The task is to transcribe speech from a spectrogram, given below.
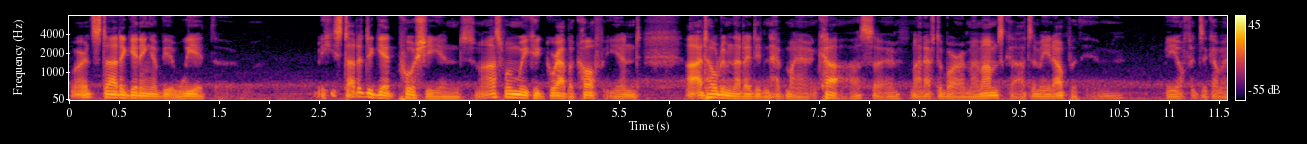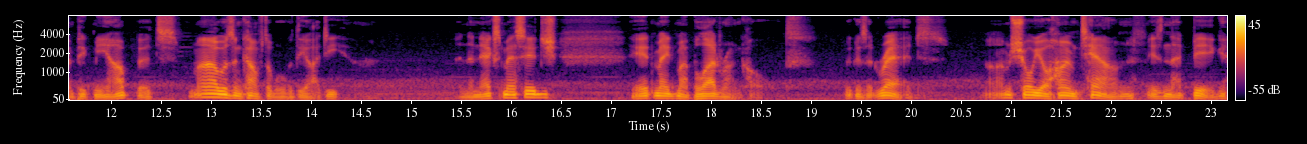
where it started getting a bit weird, though. He started to get pushy and asked when we could grab a coffee, and I told him that I didn't have my own car, so I'd have to borrow my mum's car to meet up with him. He offered to come and pick me up, but I wasn't comfortable with the idea. And the next message, it made my blood run cold, because it read, I'm sure your hometown isn't that big.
